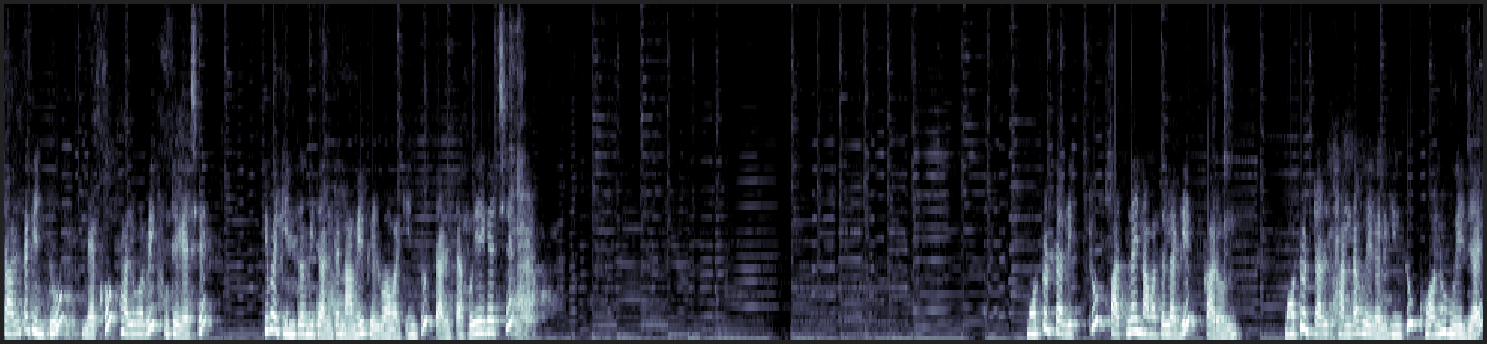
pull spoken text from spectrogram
ডালটা কিন্তু দেখো ভালোভাবেই ফুটে গেছে। এবার কিন্তু আমি ডালটা নামিয়ে ফেলব, আমার কিন্তু ডালটা হয়ে গেছে। মটর ডাল একটু পাতলাই নামাতে লাগে, কারণ মটর ডাল ঠান্ডা হয়ে গেলে কিন্তু ঘন হয়ে যায়।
